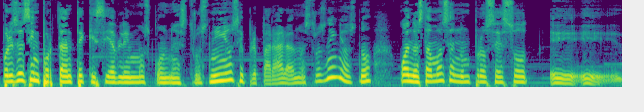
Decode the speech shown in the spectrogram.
por eso es importante que sí hablemos con nuestros niños y preparar a nuestros niños, ¿no? Cuando estamos en un proceso eh, eh,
